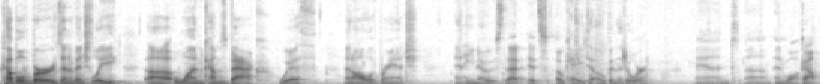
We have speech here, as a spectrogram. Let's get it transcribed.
couple of birds, and eventually uh, one comes back with an olive branch, and he knows that it's okay to open the door and um, and walk out.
